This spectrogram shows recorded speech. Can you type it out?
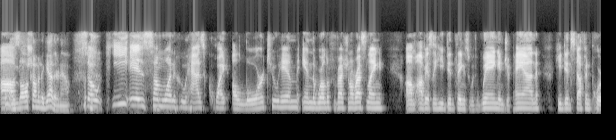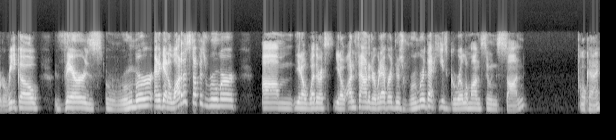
Oh, Um, it's all coming together now. so he is someone who has quite a lore to him in the world of professional wrestling. Um, obviously, he did things with Wing in Japan. He did stuff in Puerto Rico. There's rumor, and again, a lot of this stuff is rumor. Um, you know, whether it's you know unfounded or whatever. There's rumor that he's Gorilla Monsoon's son, Okay.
